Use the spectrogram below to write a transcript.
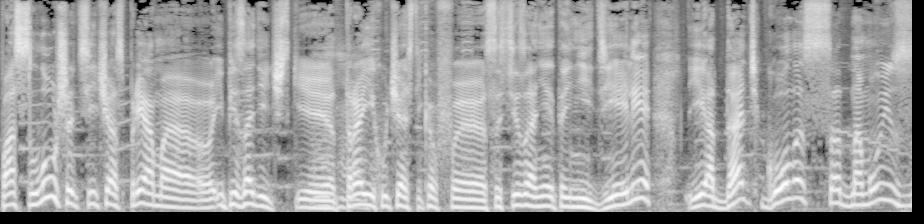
послушать сейчас прямо э, эпизодически троих участников э, состязания этой недели и отдать голос одному из,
